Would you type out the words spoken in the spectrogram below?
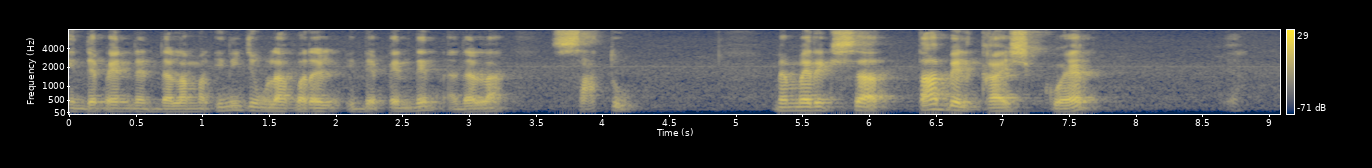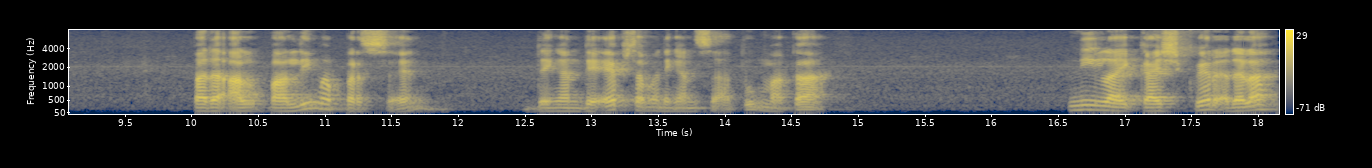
independen. Dalam hal ini jumlah variabel independen adalah satu. Memeriksa tabel chi-square ya, pada alfa 5 persen dengan DF sama dengan 1, maka nilai chi-square adalah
